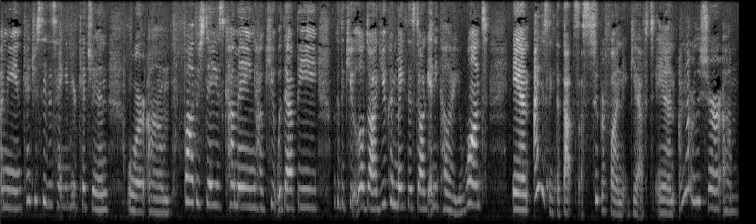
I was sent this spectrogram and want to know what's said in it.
I mean, can't you see this hanging in your kitchen? Or um, Father's Day is coming. How cute would that be? Look at the cute little dog. You can make this dog any color you want. And I just think that that's a super fun gift. And I'm not really sure um,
